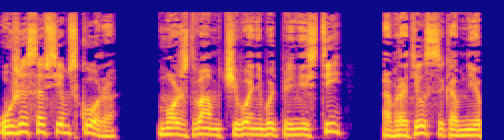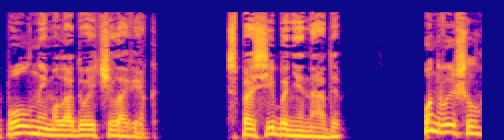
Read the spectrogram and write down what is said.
«Уже совсем скоро. Может, вам чего-нибудь принести?» — обратился ко мне полный молодой человек. «Спасибо, не надо». Он вышел.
